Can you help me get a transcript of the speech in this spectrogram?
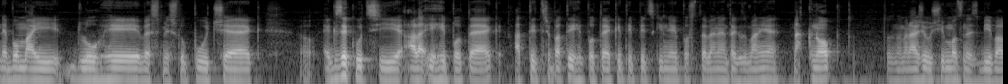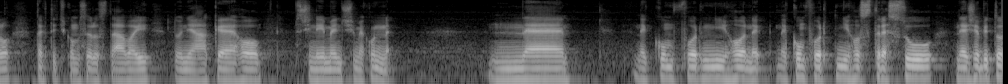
nebo mají dluhy ve smyslu půjček, exekucí, ale i hypoték. A ty třeba ty hypotéky typicky mějí postavené takzvaně na knop, to znamená, že už jim moc nezbývalo, tak teď se dostávají do nějakého při nejmenším jako ne, ne nekomfortního, ne, nekomfortního stresu, ne, že by, to,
